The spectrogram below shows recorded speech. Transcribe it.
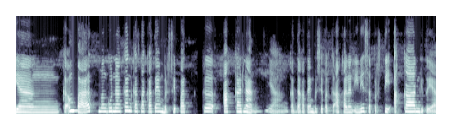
Yang keempat, menggunakan kata-kata yang bersifat keakanan. Yang kata-kata yang bersifat keakanan ini seperti akan gitu ya.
